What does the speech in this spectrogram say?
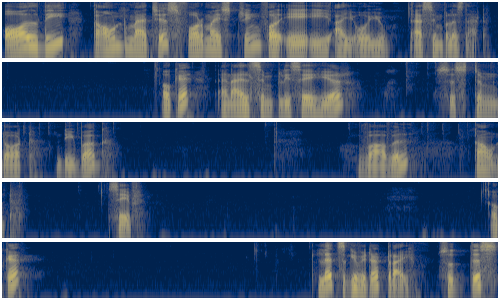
all the count matches for my string for A, E, I, O, U. As simple as that. Okay, and I'll simply say here system.debug vowel count. Save. Okay. Let's give it a try. So this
